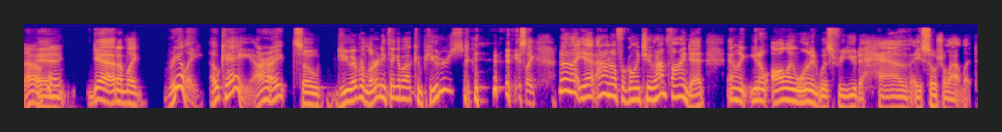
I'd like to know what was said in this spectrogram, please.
Oh, okay. And yeah, and I'm like, really? Okay, all right. So, do you ever learn anything about computers? He's like, no, not yet. I don't know if we're going to, but I'm fine, Dad. And I'm like, you know, all I wanted was for you to have a social outlet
